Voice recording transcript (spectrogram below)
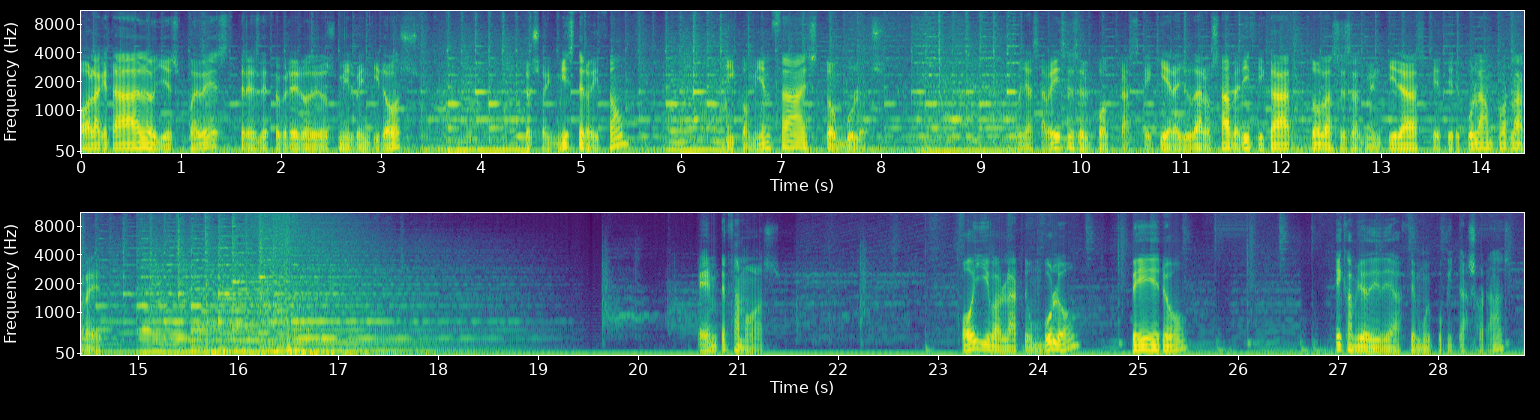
Hola, ¿qué tal? Hoy es jueves 3 de febrero de 2022. Yo soy Mr. Oizo y comienza Stop Bulos. Como ya sabéis, es el podcast que quiere ayudaros a verificar todas esas mentiras que circulan por la red. Empezamos. Hoy iba a hablar de un bulo, pero he cambiado de idea hace muy poquitas horas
